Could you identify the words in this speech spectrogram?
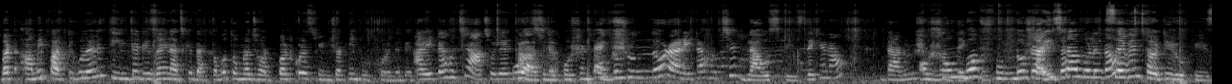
বাট আমি পার্টিকুলারলি তিনটে ডিজাইন আজকে দেখাবো তোমরা ঝটপট করে স্ক্রিনশট নিয়ে বুক করে দেবে। আর এটা হচ্ছে আঁচলের পুরো। আঁচলের খুব একদম- সুন্দর আর এটা হচ্ছে ব্লাউজ পিস দেখে নাও দারুণ অসম্ভব সুন্দর প্রাইসটা বলে দাও। সেভেন থার্টি রুপিস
